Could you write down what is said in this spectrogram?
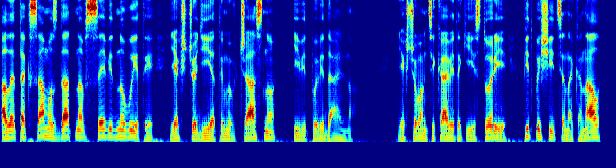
але так само здатна все відновити, якщо діятиме вчасно і відповідально. Якщо вам цікаві такі історії, підпишіться на канал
